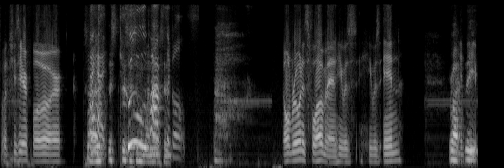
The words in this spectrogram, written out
what she's here for. Sorry, I had this, this, this two of my notes here. popsicles. Don't ruin his flow, man. He was he was in. Right. The, Indeed.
